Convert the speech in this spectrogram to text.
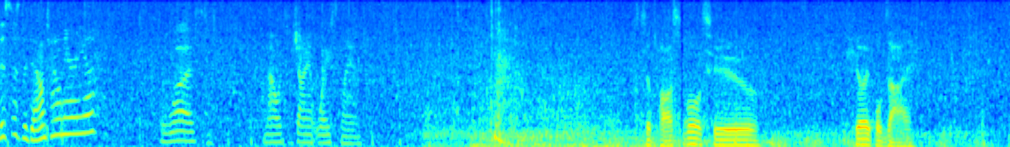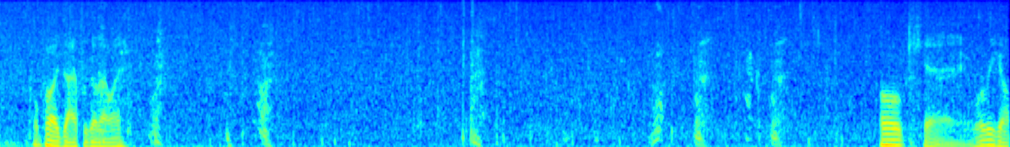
This is the downtown area? It was. Now it's a giant wasteland. Is it possible to... I feel like we'll die. We'll probably die if we go that way. Okay, where are we going?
